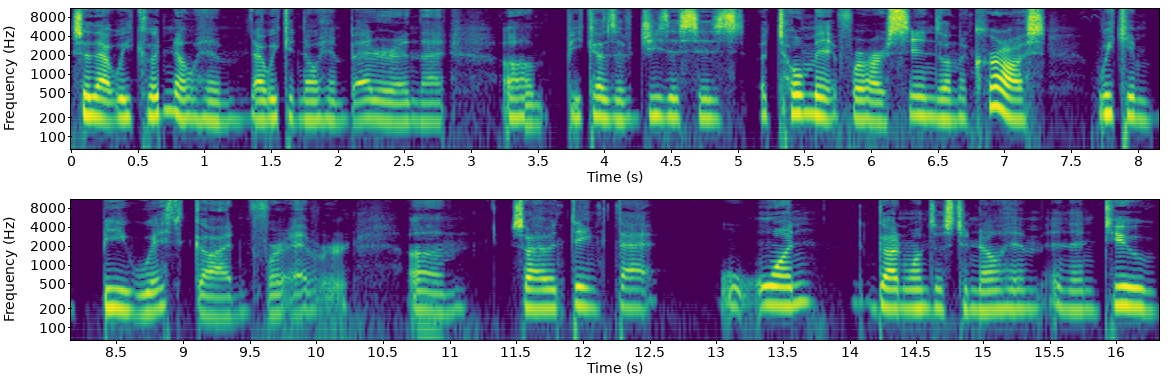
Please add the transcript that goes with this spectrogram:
so that we could know Him, that we could know Him better, and that um, because of Jesus' atonement for our sins on the cross, we can be with God forever. Um, so I would think that w- one, God wants us to know Him, and then two,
